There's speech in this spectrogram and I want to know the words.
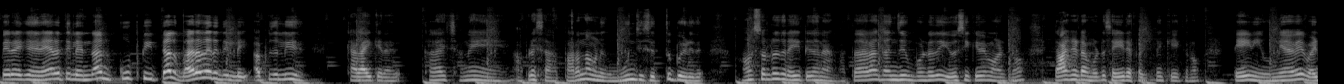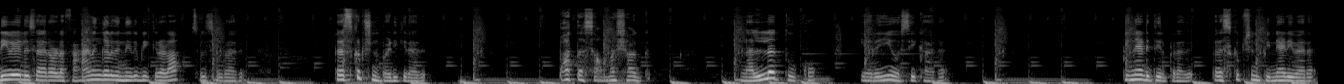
பிறகு நேரத்தில் இருந்தால் கூப்பிட்டால் வரவருதில்லை அப்படி சொல்லி கலாய்க்கிறாரு. கலாய்ச்சானே அப்படியே ச பறந்தவனுக்கு மூஞ்சி செத்து போயிடுது. அவன் சொல்கிறது ரைட்டு தானே. மற்றதெல்லாம் கன்சியூம் பண்ணுறது யோசிக்கவே மாட்டோம். டாக்டர்கிட்ட மட்டும் சைடு எஃபெக்ட்னு கேட்குறோம். டே நீ உண்மையாகவே வடிவேலு சாரோட ஃபேனுங்கிறது நிரூபிக்கிறடா? சொல்லி சொல்கிறாரு ப்ரெஸ்கிரிப்ஷன் படிக்கிறாரு. பார்த்த செம்ம ஷாக் நல்ல தூக்கம் எதையும் யோசிக்காத. பின்னாடி திருப்புறாரு ப்ரெஸ்கிரிப்ஷன் பின்னாடி வேற.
